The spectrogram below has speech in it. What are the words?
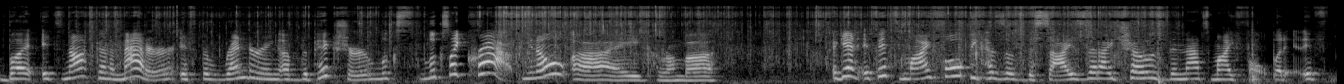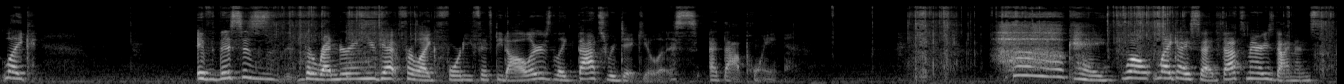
But it's not gonna matter if the rendering of the picture looks looks like crap, you know? Ay, caramba. Again, if it's my fault because of the size that I chose, then that's my fault. But if like, if this is the rendering you get for like 40 $50, like that's ridiculous at that point. okay, well, like I said, that's Mary's Diamonds.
